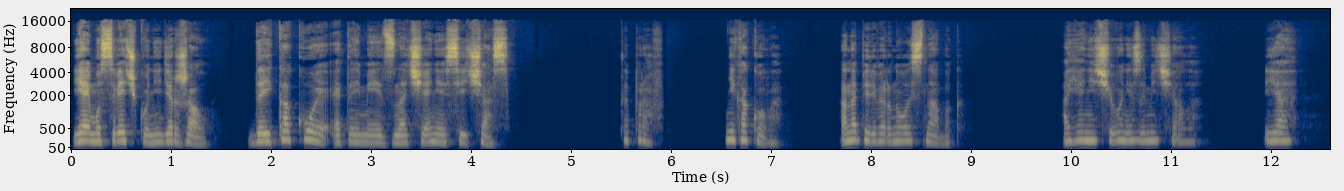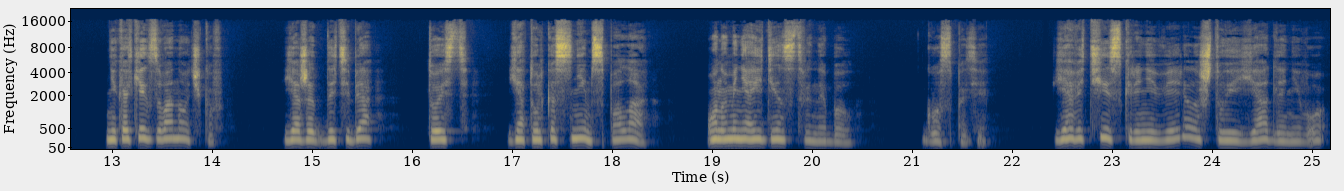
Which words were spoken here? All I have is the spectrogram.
Я ему свечку не держал. Да и какое это имеет значение сейчас? Ты прав. Никакого. Она перевернулась на бок. А я ничего не замечала. Я... Никаких звоночков. Я же до тебя... То есть я только с ним спала. Он у меня единственный был. Господи, я ведь искренне верила, что и я для него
